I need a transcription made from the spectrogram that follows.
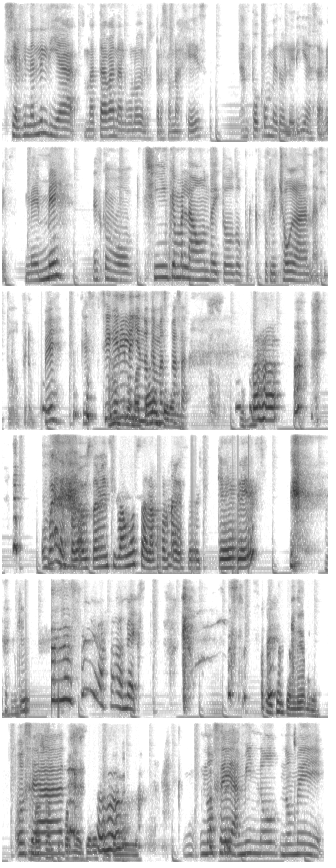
si al final del día mataban a alguno de los personajes, tampoco me dolería, ¿sabes? Me, me, es como, ching, qué mala onda y todo, porque pues le echó ganas y todo, pero ve, que seguiré leyendo qué más pasa. bueno, pero pues, también si vamos a la forma de ser que eres, que, ajá, next. Es entendible. O sea, no sé, a mí no, no me,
